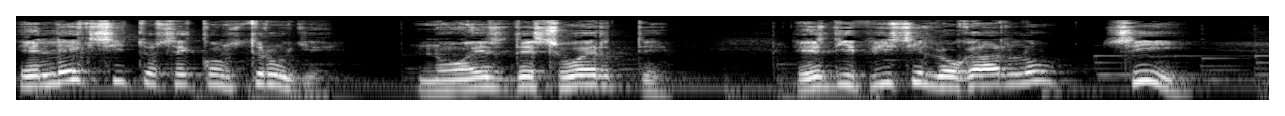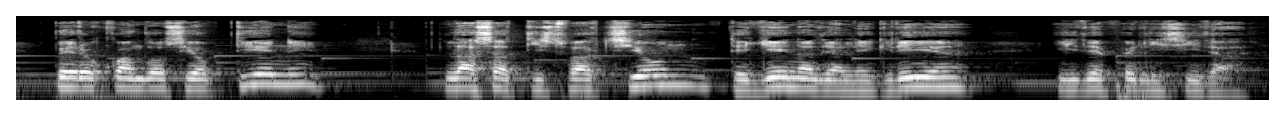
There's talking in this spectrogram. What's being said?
el éxito se construye, no es de suerte. ¿Es difícil lograrlo? Sí, pero cuando se obtiene, la satisfacción te llena de alegría y de felicidad.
